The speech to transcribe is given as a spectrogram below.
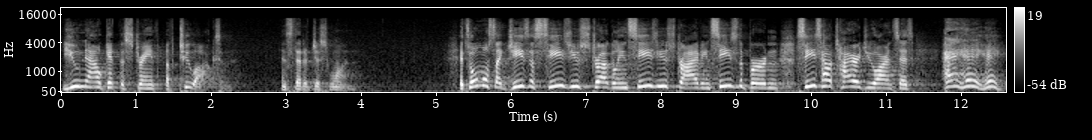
you now get the strength of two oxen instead of just one. It's almost like Jesus sees you struggling, sees you striving, sees the burden, sees how tired you are, and says, Hey, hey, hey,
